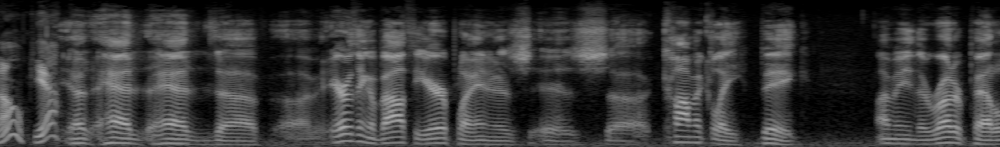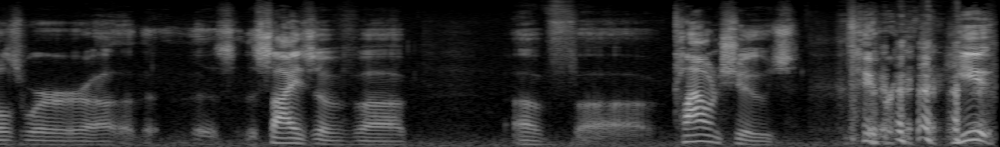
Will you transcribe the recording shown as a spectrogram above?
Oh yeah, it had had uh, uh, everything about the airplane is is uh, comically big. I mean, the rudder pedals were uh, the, the, size of uh, of uh, clown shoes. They were huge,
